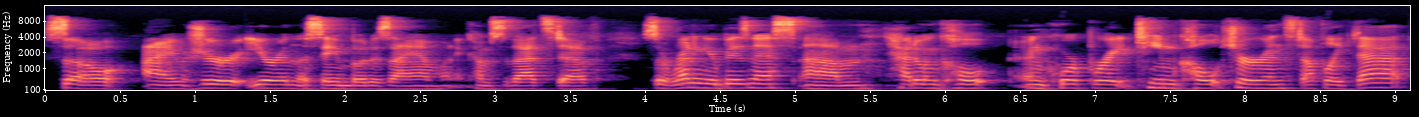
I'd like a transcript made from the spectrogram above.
So I'm sure you're in the same boat as I am when it comes to that stuff. So, running your business, um, how to incul- incorporate team culture and stuff like that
